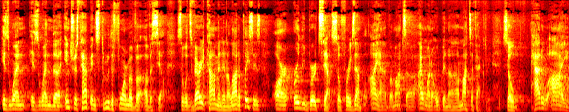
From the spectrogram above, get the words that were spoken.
is when is when the interest happens through the form of a, of a sale. So what's very common in a lot of places are early bird sales. So for example, I have a matzah, I want to open a matzah factory. So how do I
